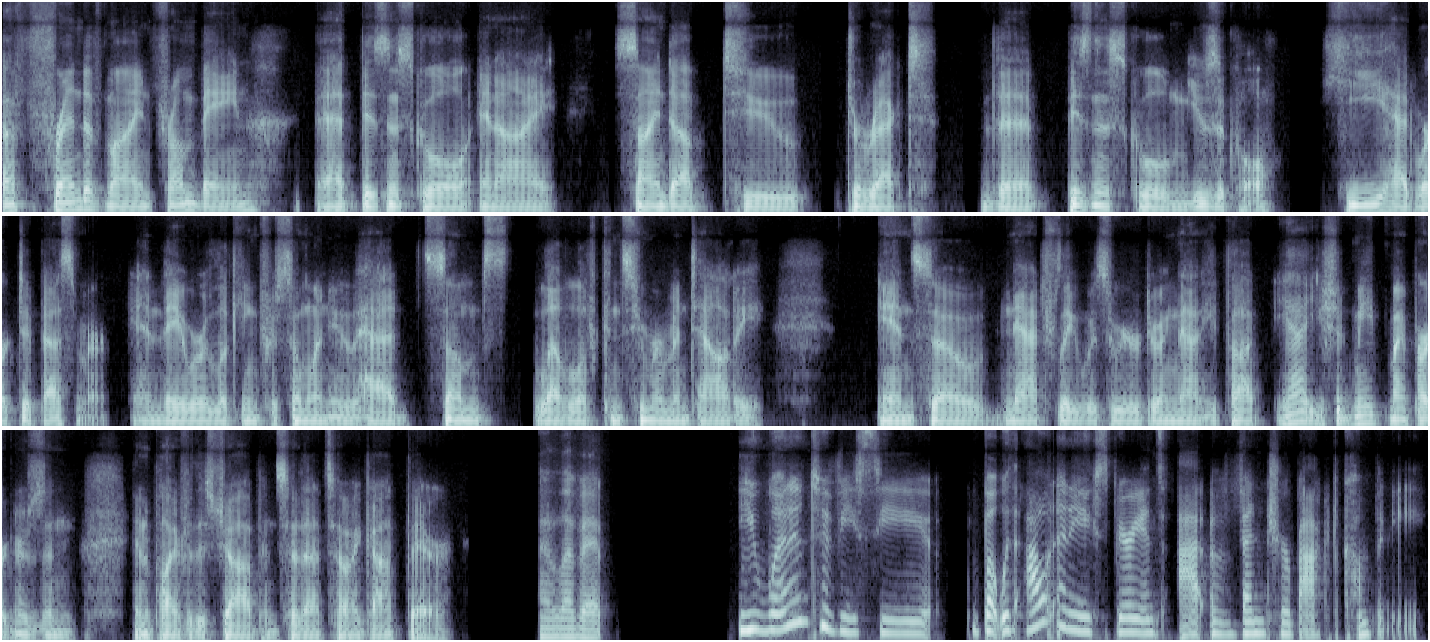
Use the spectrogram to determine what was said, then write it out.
A friend of mine from Bain at business school and I signed up to direct the business school musical. He had worked at Bessemer and they were looking for someone who had some level of consumer mentality. And so naturally, as we were doing that, he thought, yeah, you should meet my partners and, and apply for this job. And so that's how I got there. I love it. You went into VC, but without any experience at a venture backed company.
